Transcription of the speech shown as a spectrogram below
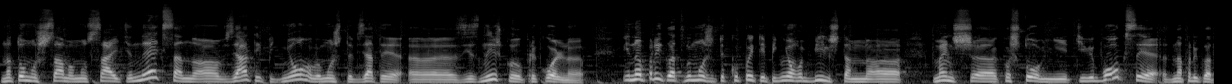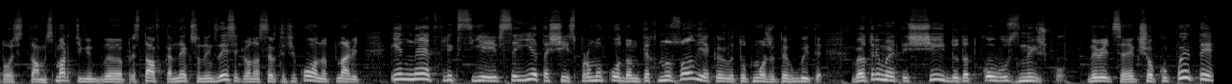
на тому ж самому сайті Nexon взяти під нього. Ви можете взяти е, зі знижкою прикольною. І, наприклад, ви можете купити під нього більш там е, менш е, коштовні tv бокси Наприклад, ось там Smart TV е, приставка Nexon X10, вона сертифікована тут навіть і Netflix є, і все є. Та ще й з промокодом Технозон, який ви тут можете вбити, ви отримаєте ще й додаткову знижку. Дивіться, якщо купити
